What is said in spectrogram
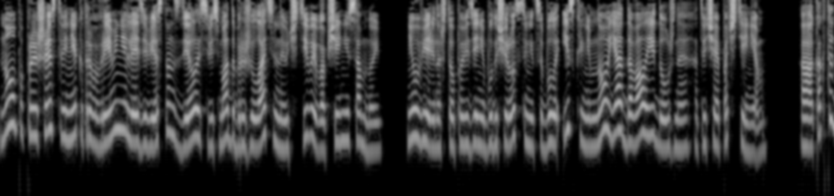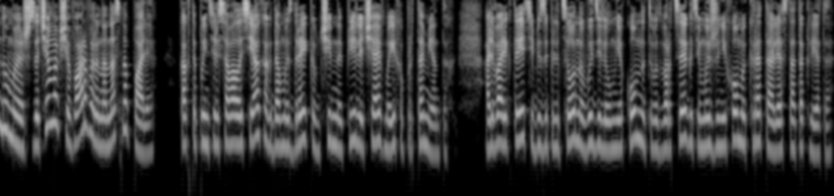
но по происшествии некоторого времени леди Вестон сделалась весьма доброжелательной и учтивой в общении со мной. Не уверена, что поведение будущей родственницы было искренним, но я отдавала ей должное, отвечая почтением. «А как ты думаешь, зачем вообще варвары на нас напали?» Как-то поинтересовалась я, когда мы с Дрейком чинно пили чай в моих апартаментах. Альварик Третий безапелляционно выделил мне комнаты во дворце, где мы с женихом и коротали остаток лета.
